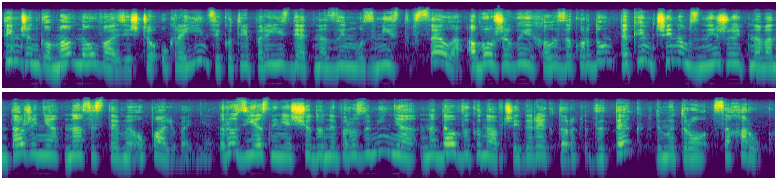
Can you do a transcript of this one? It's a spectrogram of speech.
Тимченко мав на увазі, що українці, котрі переїздять на зиму з міст в села або вже виїхали за кордон, таким чином знижують навантаження на системи опалювання. Роз'яснення щодо непорозуміння надав виконавчий директор ДТЕК Дмитро Сахарук.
